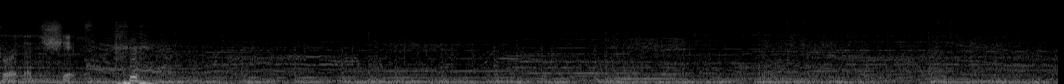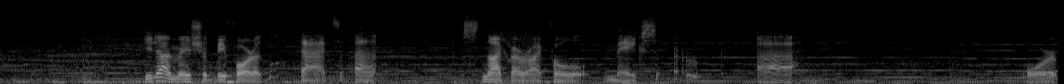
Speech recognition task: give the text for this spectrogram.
sure that's shit. Did I mention before that uh, sniper rifle makes uh, or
